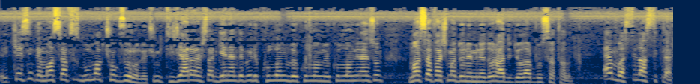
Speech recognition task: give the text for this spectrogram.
E, kesinlikle masrafsız bulmak çok zor oluyor. Çünkü ticari araçlar genelde böyle kullanılıyor, kullanılıyor, kullanılıyor. En son masraf açma dönemine doğru hadi diyorlar bunu satalım. En basit lastikler.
